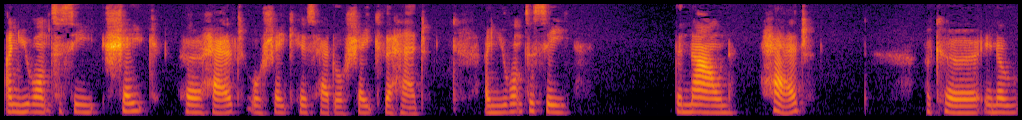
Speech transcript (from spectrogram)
And you want to see shake her head or shake his head or shake the head. And you want to see the noun head occur in a,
